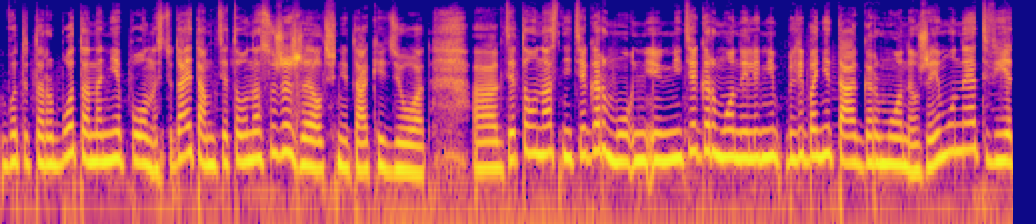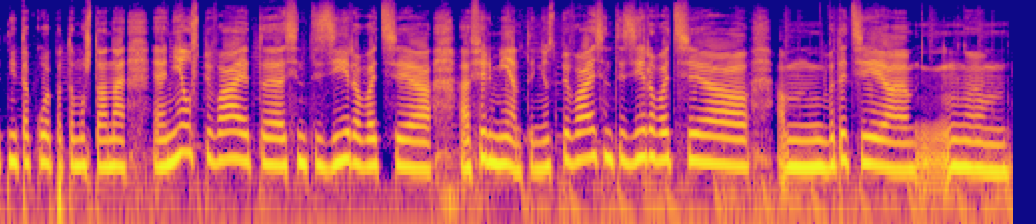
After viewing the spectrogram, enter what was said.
вот эта работа, она не полностью, да, и там где-то у нас уже желчь не так идет, где-то у нас не те, гормоны, не, те гормоны или не, либо не так гормоны, уже иммунный ответ не такой, потому что она не успевает синтезировать ферменты, не успевает синтезировать вот эти э, м,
